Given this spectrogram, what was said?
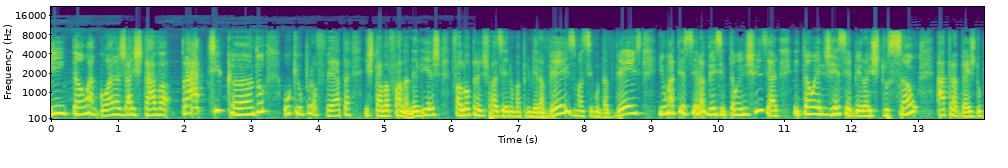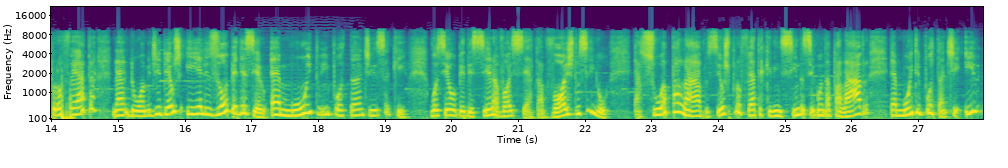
E então agora já estava praticando o que o profeta estava falando. Elias falou para eles fazerem uma primeira vez, uma segunda vez e uma terceira vez. Então eles fizeram. Então eles receberam a instrução através do profeta, né, do homem de Deus, e eles obedeceram. É muito importante isso aqui. Você obedecer a voz certa, a voz do Senhor. É a sua palavra, os seus profetas que lhe ensina segundo a palavra, é muito importante. E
